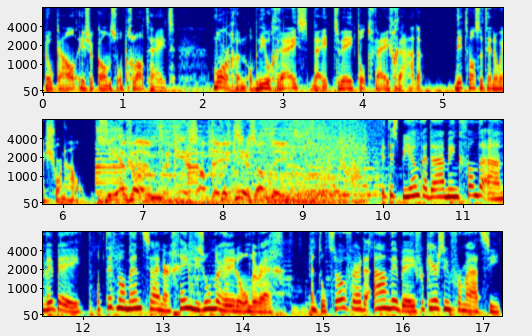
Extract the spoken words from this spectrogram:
Lokaal is er kans op gladheid. Morgen opnieuw grijs bij 2 tot 5 graden. Dit was het NOS Journaal. ZFM, verkeersupdate. verkeersupdate. Dit is Bianca Damink van de ANWB. Op dit moment zijn er geen bijzonderheden onderweg. En tot zover de ANWB Verkeersinformatie.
